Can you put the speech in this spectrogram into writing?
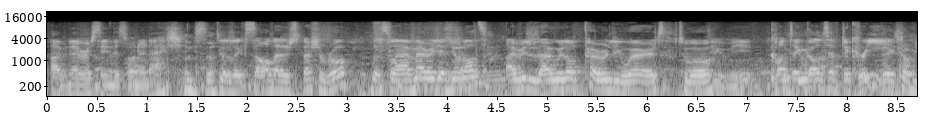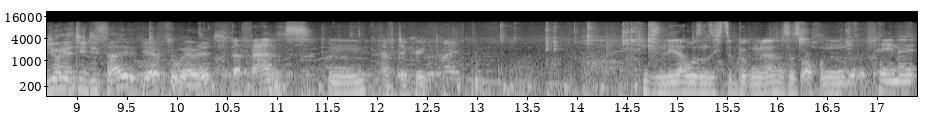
I've never seen this one in action. So. You're like Southern special, bro. That's why I'm married and you're not. I will, I will not permanently wear it tomorrow. you mean? Content gods have The decreed. community decided you have to wear it. The fans have decreed. diesen Lederhosen sich zu bücken, ne? Das ist auch ein Pain, ey.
